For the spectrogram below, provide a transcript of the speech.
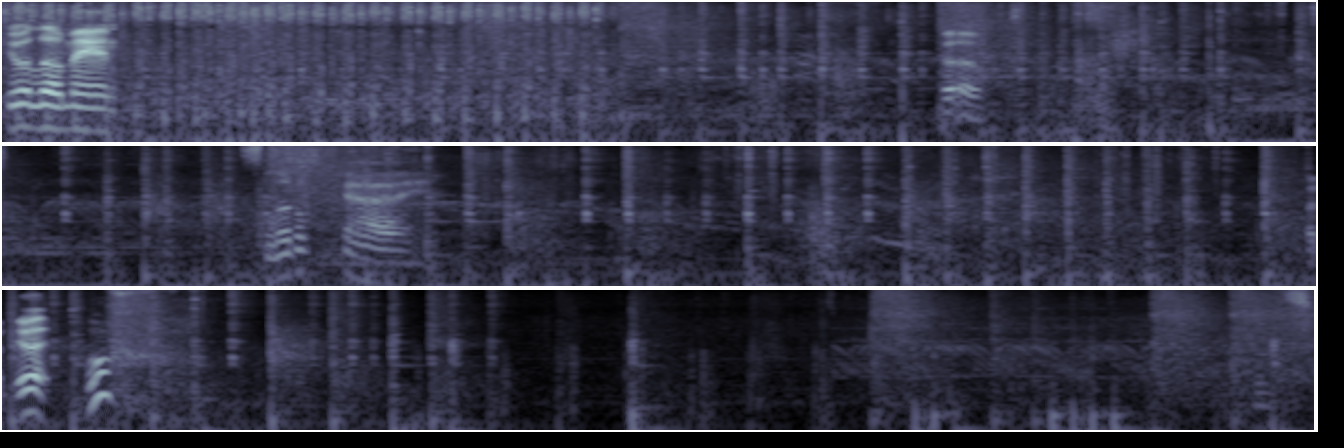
Do it, little man. Uh oh. This little guy. I'll do it. Woof. Let's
